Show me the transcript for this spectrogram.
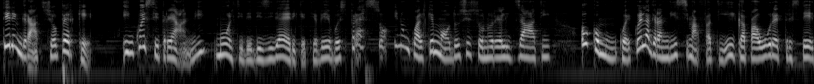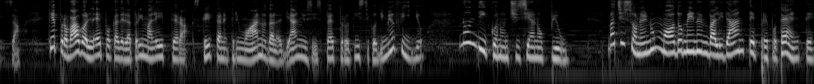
ti ringrazio perché in questi tre anni molti dei desideri che ti avevo espresso in un qualche modo si sono realizzati o comunque quella grandissima fatica, paura e tristezza che provavo all'epoca della prima lettera scritta nel primo anno dalla diagnosi spettro autistico di mio figlio, non dico non ci siano più, ma ci sono in un modo meno invalidante e prepotente,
